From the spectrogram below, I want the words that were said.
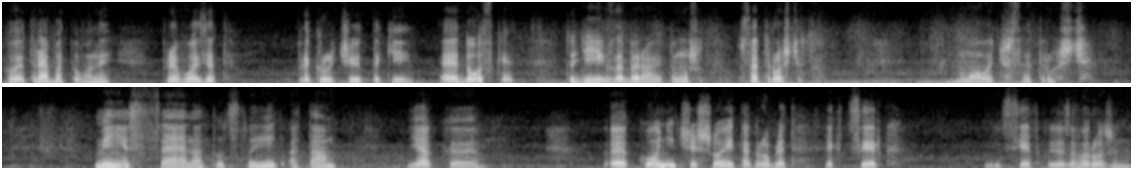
коли треба, то вони привозять, прикручують такі е, доски, тоді їх забирають, тому що все трощить. Молодь все трощить. Міні-сцена тут стоїть, а там як е, е, коні чи що, і так роблять як цирк. Сіткою загорожено.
